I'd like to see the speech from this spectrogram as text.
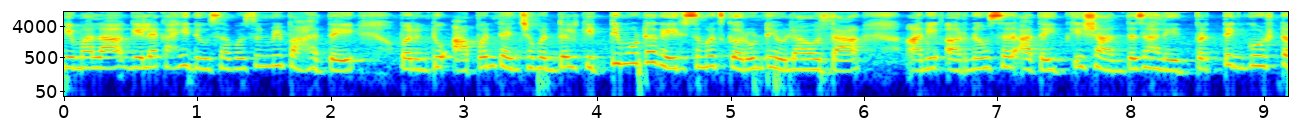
हे मला गेल्या काही दिवसापासून मी पाहते. परंतु आपण त्यांच्याबद्दल किती मोठा गैरसमज करून ठेवला होता आणि अर्णव सर आता इतके शांत झालेत. प्रत्येक गोष्ट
